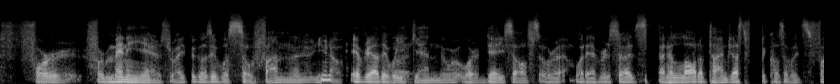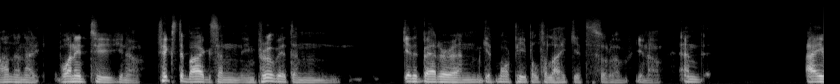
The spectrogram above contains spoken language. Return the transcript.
for for many years, right? Because it was so fun, you know, every other weekend or, or days offs or whatever. So I spent a lot of time just because of its fun, and I wanted to, you know, fix the bugs and improve it and get it better and get more people to like it sort of you know and i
